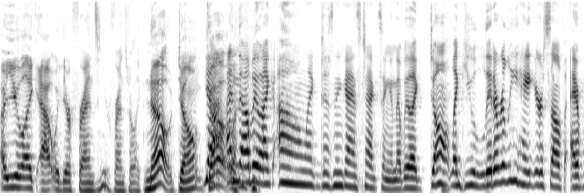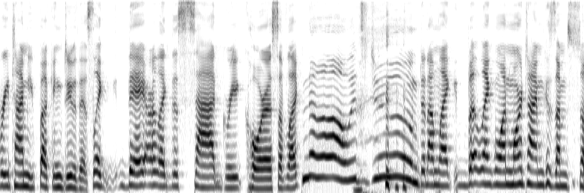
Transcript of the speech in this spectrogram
Are you like out with your friends and your friends are like, no, don't Yeah, go? and they'll be like, "Oh, like Disney guys texting," and they'll be like, "Don't like you literally hate yourself every time you fucking do this." Like they are like this sad Greek chorus of like, "No, it's doomed," and I'm like, "But like one more time because I'm so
